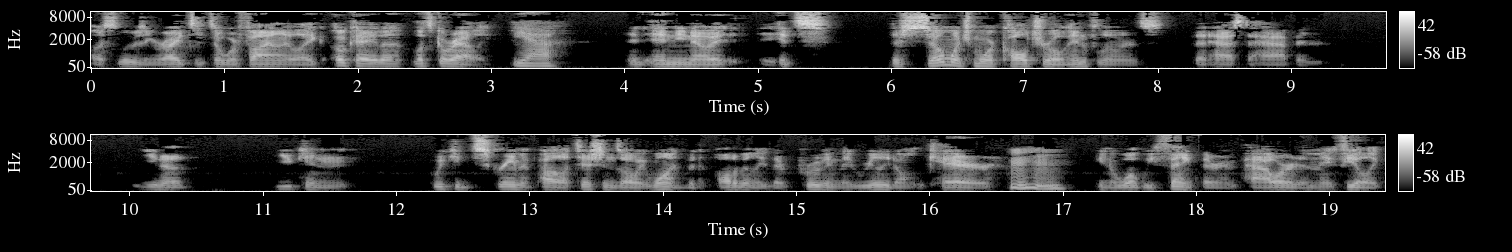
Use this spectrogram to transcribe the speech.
us losing rights until we're finally like, okay, let, let's go rally. yeah, And, and, you know, it, it's, there's so much more cultural influence that has to happen. You know, you can, we could scream at politicians all we want, but ultimately they're proving they really don't care hmm you know what we think they're empowered and they feel like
